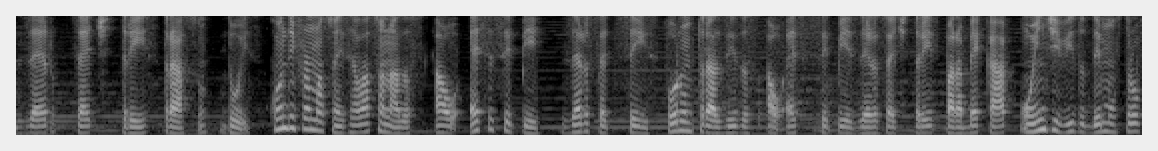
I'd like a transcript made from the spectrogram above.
073-2 Quando informações relacionadas ao SCP SCP-076 foram trazidas ao SCP-073 para backup, o indivíduo demonstrou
